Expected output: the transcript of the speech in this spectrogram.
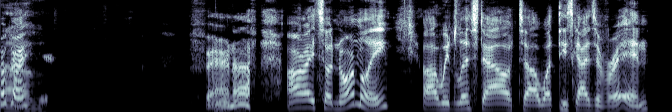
Okay. Um, Fair enough. All right. So normally uh, we'd list out uh, what these guys have written,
